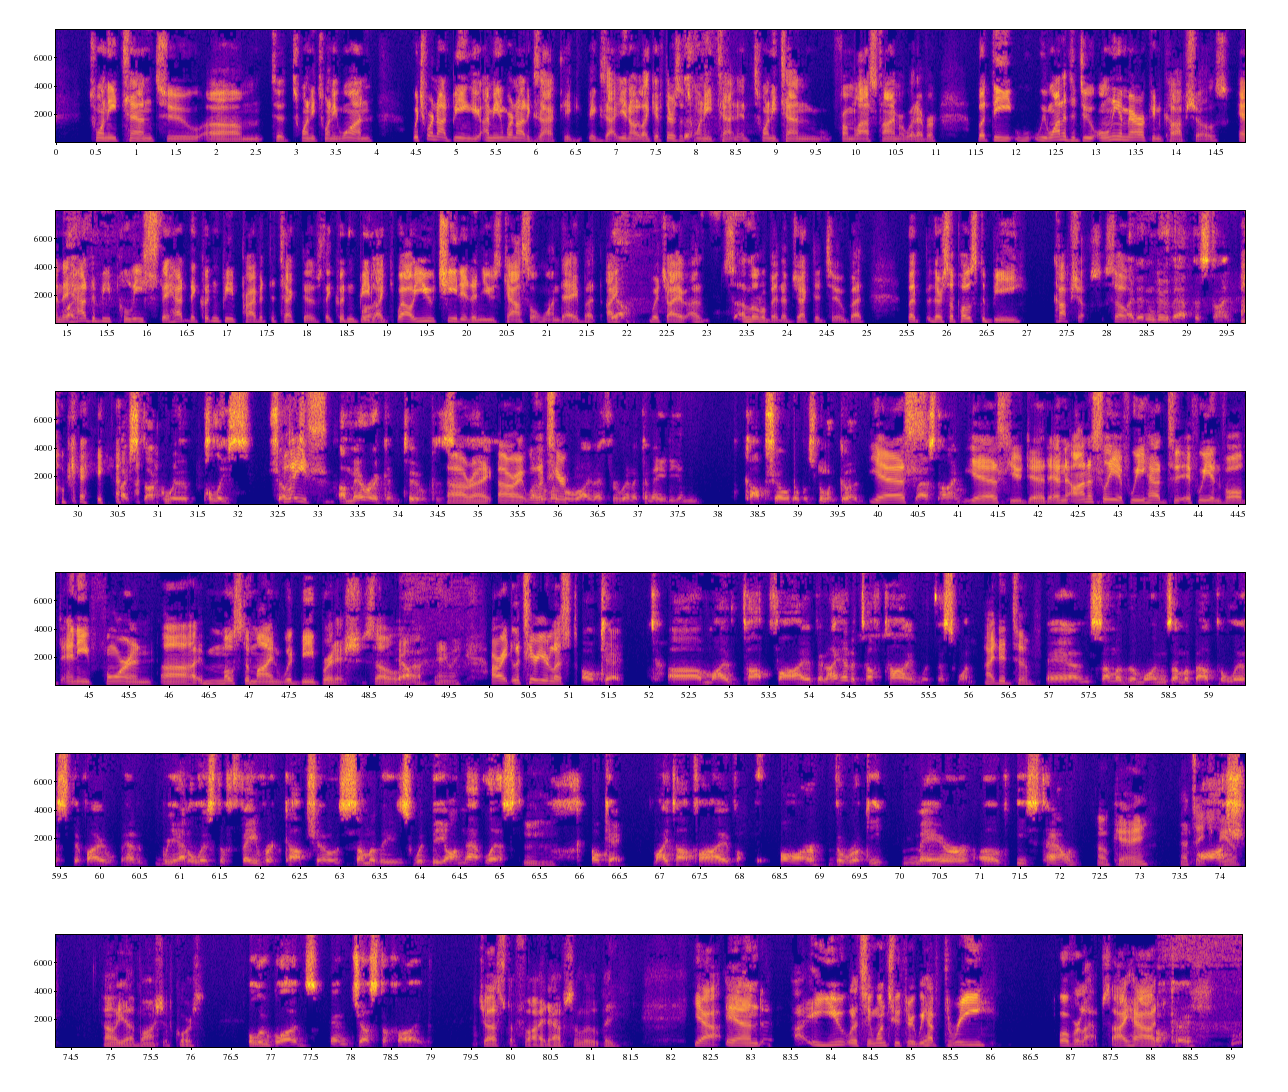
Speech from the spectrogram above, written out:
2010 to, um, to 2021, which we're not being, I mean, we're not exactly exact, you know, like if there's a 2010 and 2010 from last time or whatever, but the, we wanted to do only American cop shows and they Right. had to be police. They had, they couldn't be private detectives. They couldn't be Right. like, well, you cheated and used Castle one day, but I, Yeah. which I, uh, a little bit objected to, but, but they're supposed to be cop shows. So, I didn't do that this time. okay. I stuck with police shows. Police. American too, because All right. All right. Well, I let's hear. right. I threw in a Canadian cop show that was really good Yes. last time. Yes, you did. And honestly, if we had to, if we involved any foreign, uh, most of mine would be British. So, Yeah. uh, anyway. All right. Let's hear your list. Okay. Uh, my top five, and I had a tough time with this one. I did too. And some of the ones I'm about to list, if I had, we had a list of favorite cop shows, some of these would be on that list. hmm Okay. My top five are The Rookie, Mare of Easttown, Okay. That's HBO. Oh yeah. Bosch, of course. Blue Bloods, and Justified. Justified. Absolutely. Yeah. And you, let's see, one, two, three. We have three overlaps. I had, Okay.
